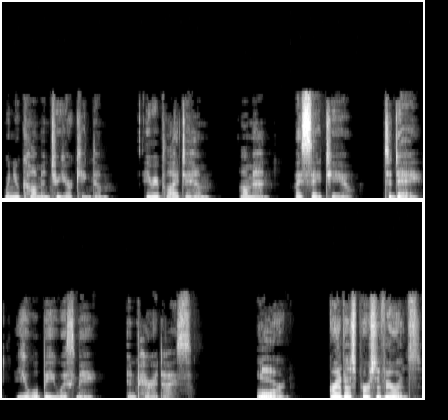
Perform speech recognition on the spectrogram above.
when you come into your kingdom. He replied to him, Amen. I say to you, today you will be with me in paradise. Lord, grant us perseverance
